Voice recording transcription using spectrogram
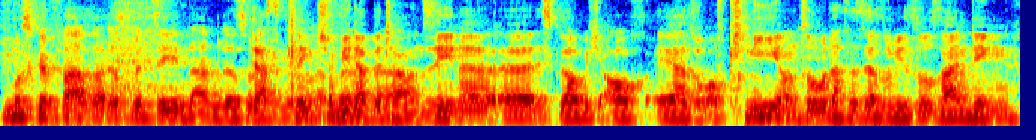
Muskelfaserriss mit Sehnenanriss. Das klingt schon wieder ne? bitter. Und Sehne äh, ist, glaube ich, auch eher so auf Knie und so. Das ist ja sowieso sein Ding,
